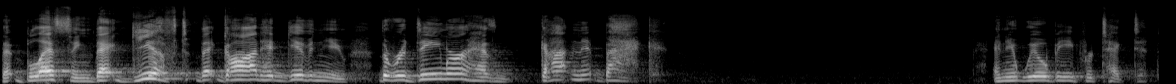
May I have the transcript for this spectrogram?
That blessing, that gift that God had given you, the Redeemer has gotten it back. And it will be protected.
